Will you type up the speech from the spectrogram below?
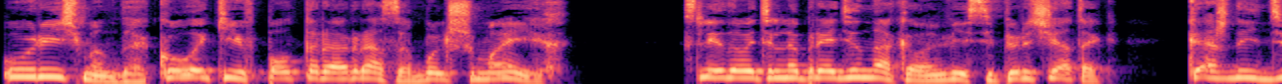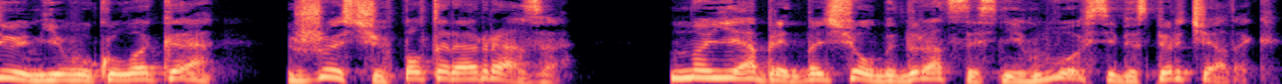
«У Ричмонда кулаки в полтора раза больше моих. Следовательно, при одинаковом весе перчаток каждый дюйм его кулака жестче в полтора раза. Но я предпочел бы драться с ним вовсе без перчаток».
